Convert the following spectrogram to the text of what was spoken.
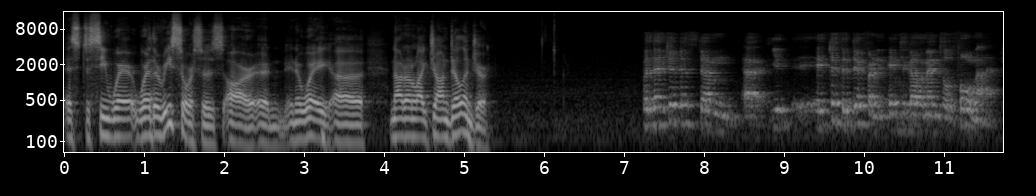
as to see where where the resources are, and in a way, uh, not unlike John Dillinger. But they're just, um, uh, it's just a different intergovernmental format.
